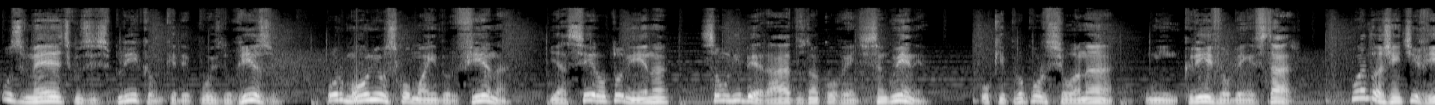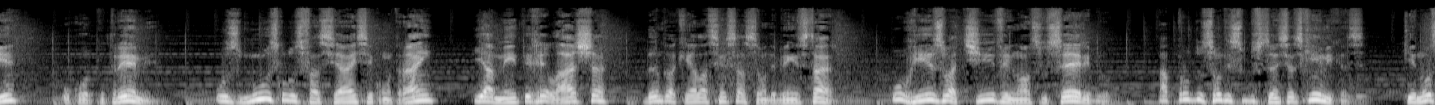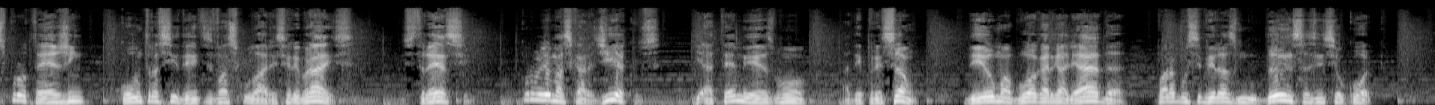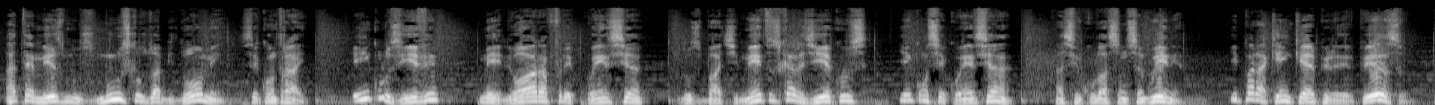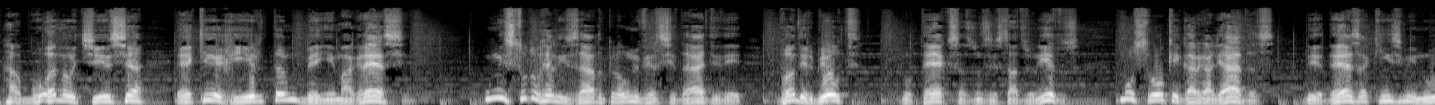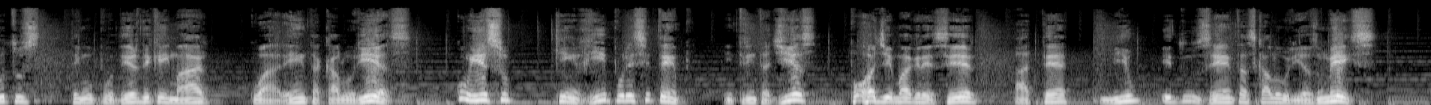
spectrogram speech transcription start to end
Os médicos explicam que depois do riso, hormônios como a endorfina e a serotonina são liberados na corrente sanguínea, o que proporciona um incrível bem-estar. Quando a gente ri, o corpo treme, os músculos faciais se contraem e a mente relaxa, dando aquela sensação de bem-estar. O riso ativa em nosso cérebro a produção de substâncias químicas que nos protegem contra acidentes vasculares cerebrais, estresse, problemas cardíacos e até mesmo a depressão. Dê uma boa gargalhada para você ver as mudanças em seu corpo. Até mesmo os músculos do abdômen se contraem. E, inclusive, melhora a frequência dos batimentos cardíacos e, em consequência, a circulação sanguínea. E para quem quer perder peso, a boa notícia é que rir também emagrece. Um estudo realizado pela Universidade de Vanderbilt, do Texas, nos Estados Unidos, mostrou que gargalhadas de 10 a 15 minutos têm o poder de queimar 40 calorias. Com isso, quem ri por esse tempo, em 30 dias, pode emagrecer até 1.200 calorias no mês.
